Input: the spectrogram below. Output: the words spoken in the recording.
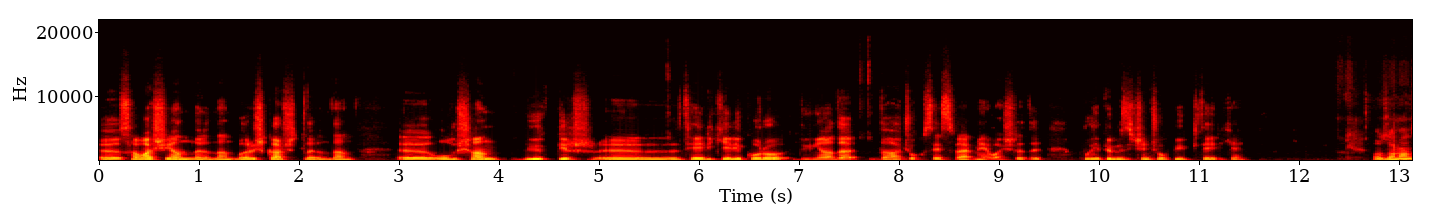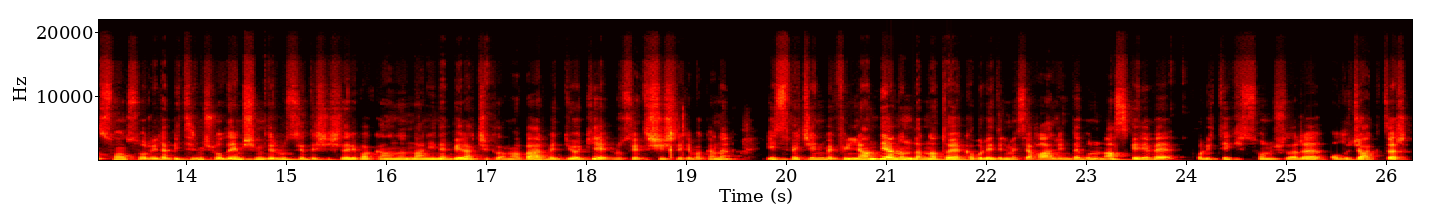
e, savaş yanlarından, barış karşıtlarından e, oluşan büyük bir e, tehlikeli koro dünyada daha çok ses vermeye başladı. Bu hepimiz için çok büyük bir tehlike. O zaman son soruyla bitirmiş olayım. Şimdi Rusya Dışişleri Bakanlığı'ndan yine bir açıklama var ve diyor ki Rusya Dışişleri Bakanı İsveç'in ve Finlandiya'nın da NATO'ya kabul edilmesi halinde bunun askeri ve politik sonuçları olacaktır.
